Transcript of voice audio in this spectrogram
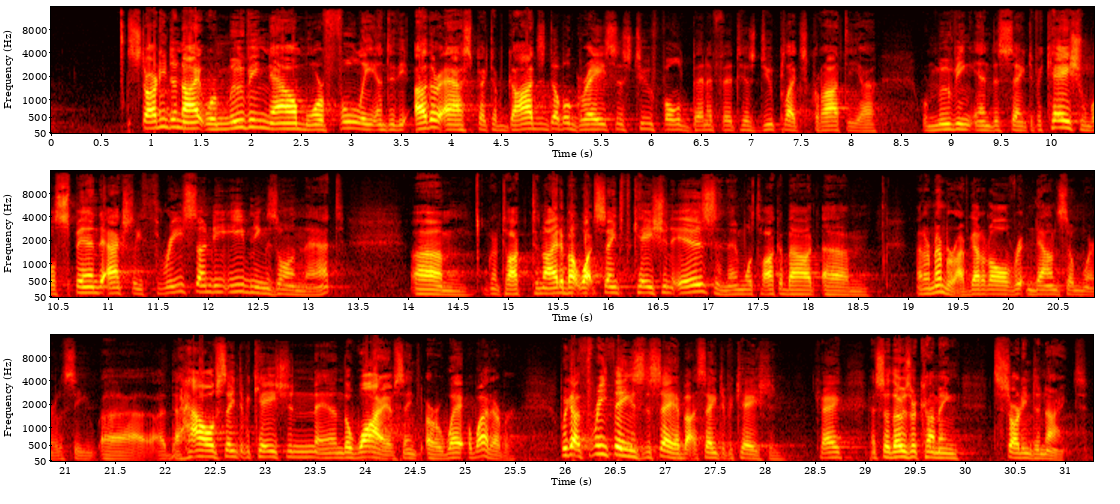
Starting tonight, we're moving now more fully into the other aspect of God's double grace, His twofold benefit, His duplex gratia. We're moving into sanctification. We'll spend actually three Sunday evenings on that. Um, we're going to talk tonight about what sanctification is, and then we'll talk about. Um, I remember. I've got it all written down somewhere. Let's see. Uh, the how of sanctification and the why of sanctification, or whatever. We got three things to say about sanctification, okay? And so those are coming starting tonight.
